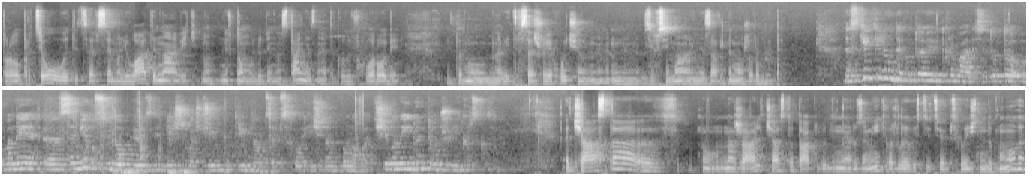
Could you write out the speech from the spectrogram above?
пропрацьовувати це все, малювати навіть. Ну, не в тому людина стані, знаєте, коли в хворобі. Тому навіть все, що я хочу, не, не з усіма і не завжди можу робити. Наскільки люди готові відкриватися? Тобто вони е, самі усвідомлюють здебільшого, що їм потрібна ця психологічна допомога? Чи вони йдуть, тому що лікар сказав? Часто, е, ну, на жаль, часто так люди не розуміють важливості цієї психологічної допомоги.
